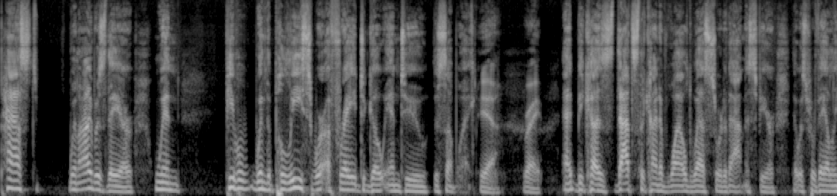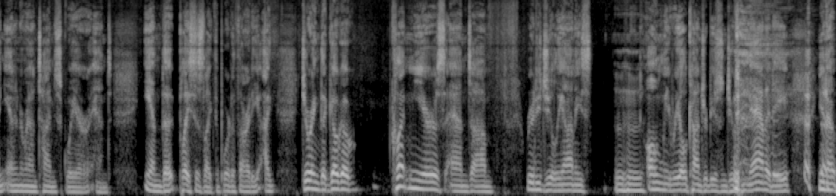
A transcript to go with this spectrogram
past when I was there when people when the police were afraid to go into the subway. Yeah, right. and because that's the kind of Wild West sort of atmosphere that was prevailing in and around Times Square and in the places like the Port Authority. I during the Go-Go Clinton years and um, Rudy Giuliani's only real contribution to humanity, you know,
